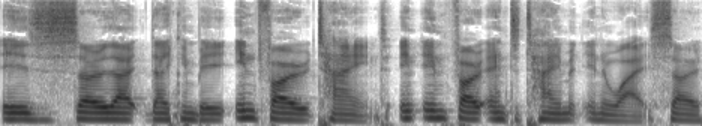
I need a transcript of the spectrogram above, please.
is so that they can be infotained, in, info entertainment in a way. So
